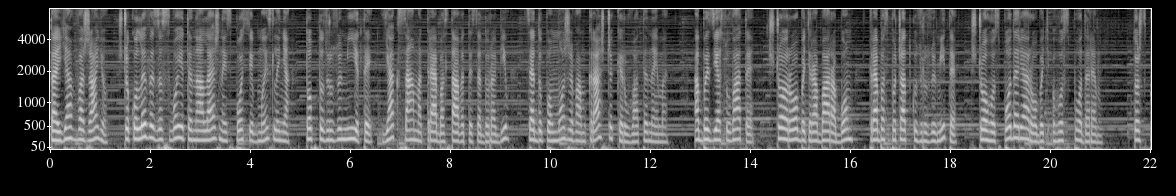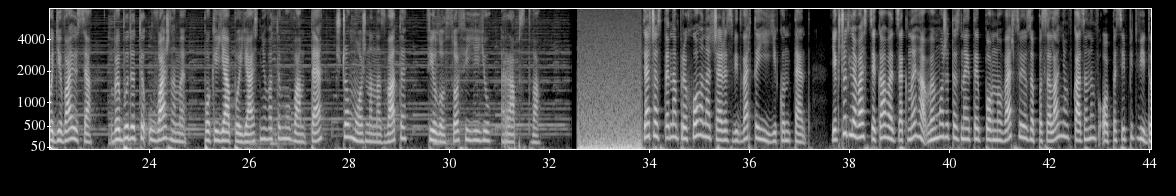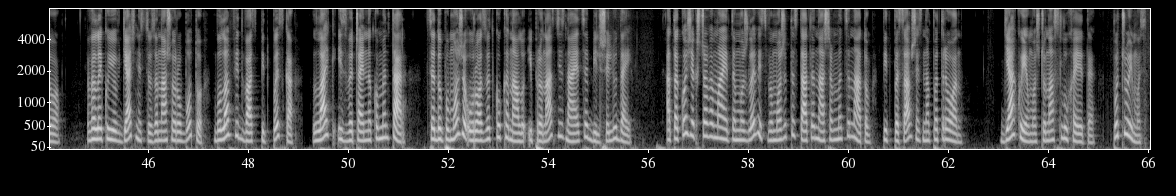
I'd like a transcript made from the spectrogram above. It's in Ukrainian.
Та я вважаю, що коли ви засвоїте належний спосіб мислення, тобто зрозумієте, як саме треба ставитися до рабів, це допоможе вам краще керувати ними. Аби з'ясувати, що робить раба рабом, треба спочатку зрозуміти, що господаря робить господарем. Тож сподіваюся, ви будете уважними, поки я пояснюватиму вам те, що можна назвати філософією рабства. Ця частина прихована через відвертий її контент. Якщо для вас цікава ця книга, ви можете знайти повну версію за посиланням, вказаним в описі під відео. Великою вдячністю за нашу роботу була б від вас підписка, лайк і, звичайно, коментар. Це допоможе у розвитку каналу і про нас дізнається більше людей. А також, якщо ви маєте можливість, ви можете стати нашим меценатом, підписавшись на Patreon. Дякуємо, що нас слухаєте. Почуємось!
